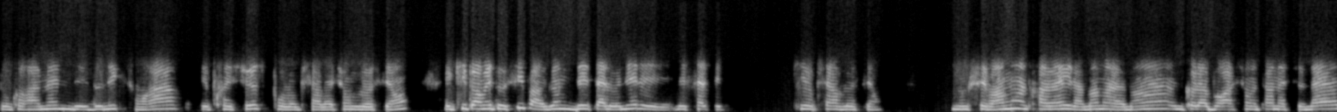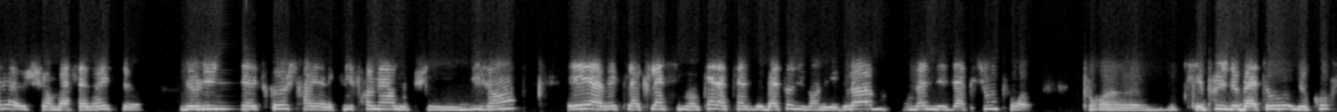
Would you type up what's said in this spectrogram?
Donc, on ramène des données qui sont rares et précieuses pour l'observation de l'océan et qui permettent aussi, par exemple, d'étalonner les, les satellites qui observent l'océan. Donc c'est vraiment un travail la main dans la main, une collaboration internationale. Je suis ambassadrice de l'UNESCO, je travaille avec l'IFREMER depuis dix ans et avec la classe IMOCA, la classe des bateaux du Vendée Globe, on mène des actions pour pour euh, qu'il y ait plus de bateaux de course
